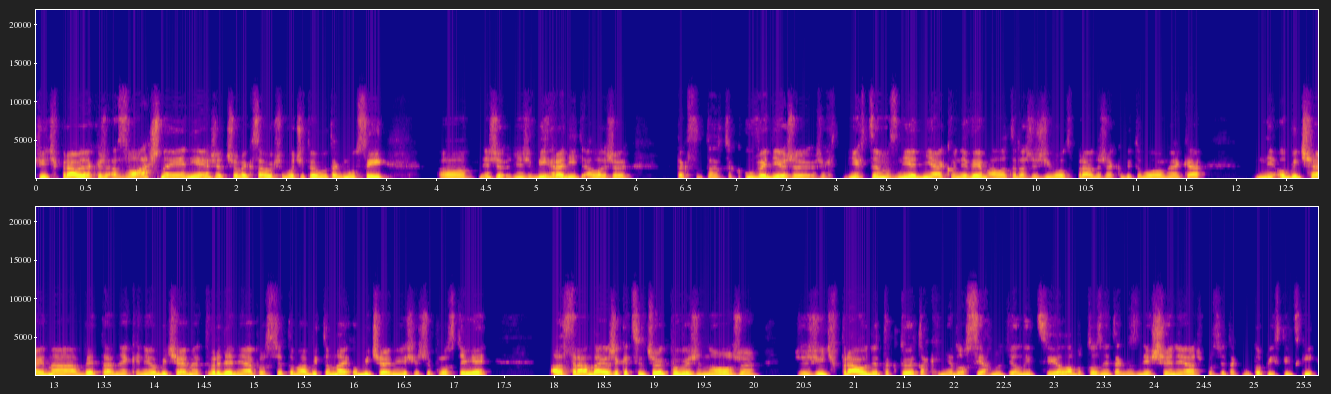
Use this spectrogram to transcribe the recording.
žiť pravde. Akože, a zvláštne je, nie, že človek sa už voči tomu tak musí, uh, nie, že, nie že vyhradiť, ale že, tak, tak, tak uvedie, že, že nechcem znieť nejako, neviem, ale teda, že život pravda, že ako by to bola nejaká neobyčajná veta, nejaké neobyčajné tvrdenie a proste to má byť to najobyčajnejšie, čo proste je. Ale sranda je, že keď si človek povie, že no, že, že žiť v pravde, tak to je taký nedosiahnutelný cieľ, alebo to znie tak vznešenie, až proste tak utopisticky.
